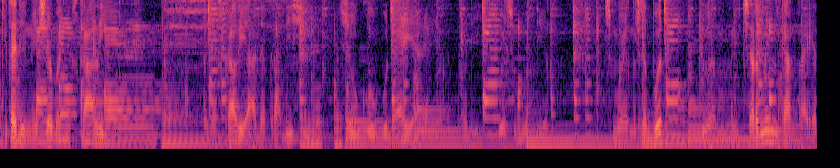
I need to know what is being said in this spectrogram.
kita di Indonesia banyak sekali. Banyak sekali ada tradisi suku budaya yang tadi gue sebutin. Semua yang tersebut juga mencerminkan rakyat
